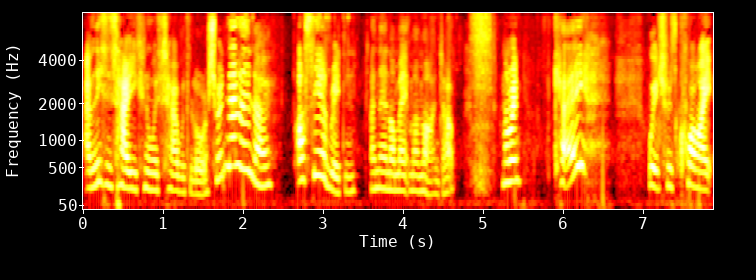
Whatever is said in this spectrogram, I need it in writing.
And this is how you can always tell with Laura. She went, no, no, no, I'll see her ridden and then I'll make my mind up. And I went, okay, which was quite,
